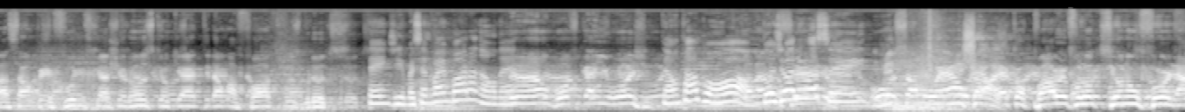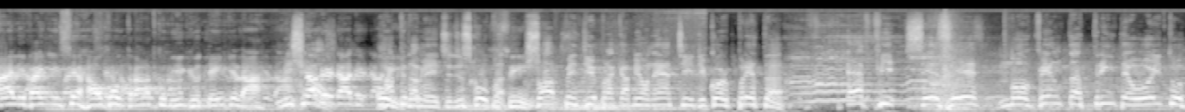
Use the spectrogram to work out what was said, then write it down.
passar um perfume, ficar cheiroso, que eu quero tirar uma foto pros brutos. Entendi, mas você não vai embora, não, né? Não, vou ficar aí hoje. Então tá bom, ó. Tô de olho em você, hein? O Samuel Michel. da EcoPower falou que se eu não for lá, ele vai encerrar o contrato comigo. Eu tenho que ir lá. Michel, Na verdade, oi. rapidamente, desculpa. Sim. Só pedir para caminhonete de cor preta. FCZ 9038,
